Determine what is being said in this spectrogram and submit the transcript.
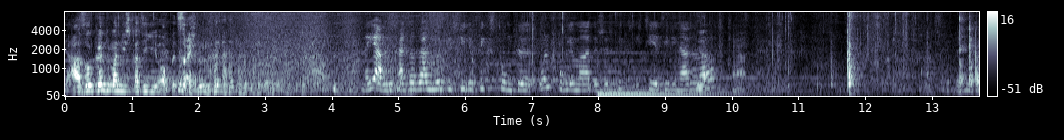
Ja, so könnte man die Strategie auch bezeichnen. Naja, aber du kannst auch sagen, möglichst viele Fixpunkte, unproblematische Fix. Ich ziehe jetzt hier die Nadel Ja. raus. Okay,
